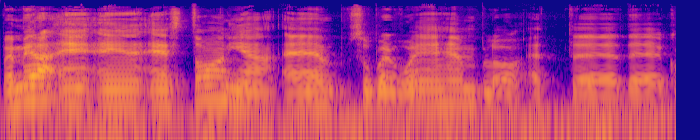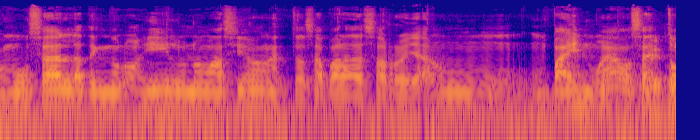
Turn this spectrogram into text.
Pues mira, en, en Estonia es súper buen ejemplo este, de cómo usar la tecnología y la innovación este, o sea, para desarrollar un, un país nuevo. O sea, esto-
